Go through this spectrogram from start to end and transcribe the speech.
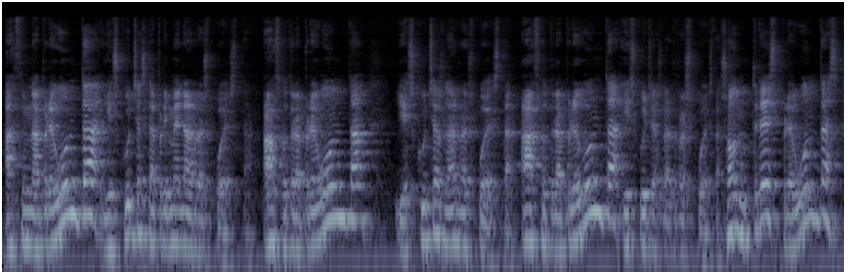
haz una pregunta y escuchas la primera respuesta. Haz otra pregunta y escuchas la respuesta. Haz otra pregunta y escuchas la respuesta. Son tres preguntas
